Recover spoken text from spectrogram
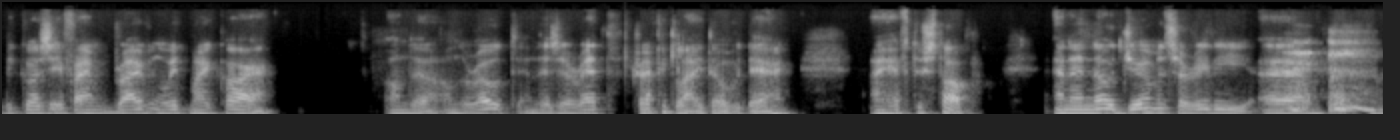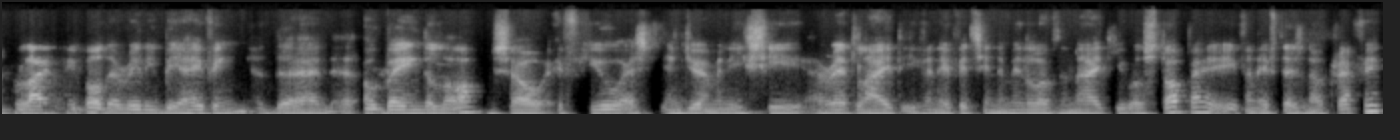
because if I'm driving with my car on the on the road and there's a red traffic light over there, I have to stop. And I know Germans are really uh, polite people. They're really behaving, the, obeying the law. So if you, as in Germany, see a red light, even if it's in the middle of the night, you will stop, eh, even if there's no traffic.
